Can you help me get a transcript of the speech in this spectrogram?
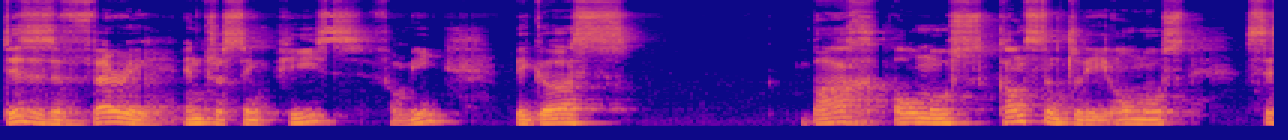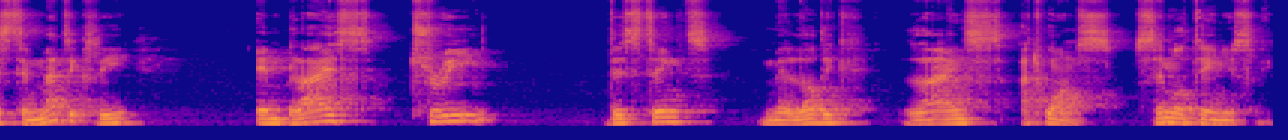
This is a very interesting piece for me because Bach almost constantly, almost systematically implies three distinct melodic lines at once, simultaneously.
